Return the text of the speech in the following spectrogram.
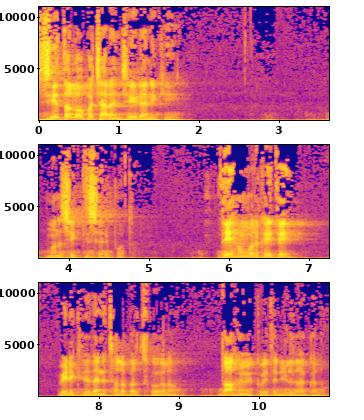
శీతలోపచారం చేయడానికి మన శక్తి సరిపోదు. దేహం వరకైతే వేడెక్కితే దాన్ని చల్లబరుచుకోగలం దాహం ఎక్కువైతే నీళ్ళు తాగలం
